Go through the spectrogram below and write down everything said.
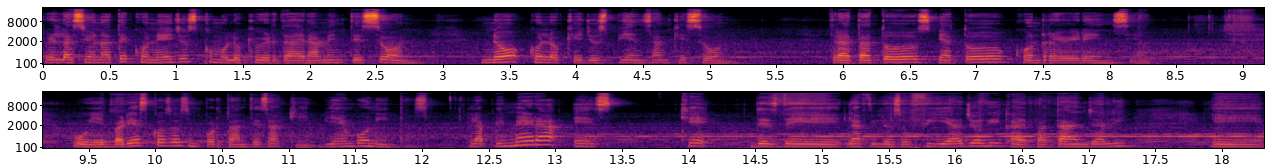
relaciónate con ellos como lo que verdaderamente son, no con lo que ellos piensan que son. Trata a todos y a todo con reverencia. Uy, hay varias cosas importantes aquí, bien bonitas. La primera es que desde la filosofía yógica de Patanjali, eh,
